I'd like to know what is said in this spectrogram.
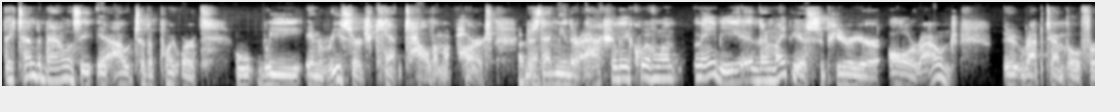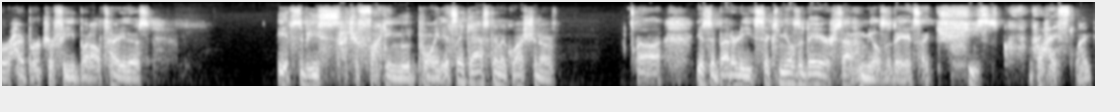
They tend to balance it out to the point where we in research can't tell them apart. Okay. Does that mean they're actually equivalent? Maybe there might be a superior all around rep tempo for hypertrophy, but I'll tell you this. It's to be such a fucking moot point. It's like asking the question of uh, is it better to eat six meals a day or seven meals a day? It's like Jesus Christ! Like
